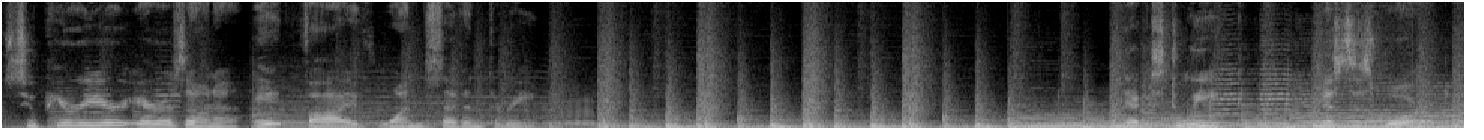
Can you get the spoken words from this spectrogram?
Superior, Arizona 85173. Next week, Mrs. Ward.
